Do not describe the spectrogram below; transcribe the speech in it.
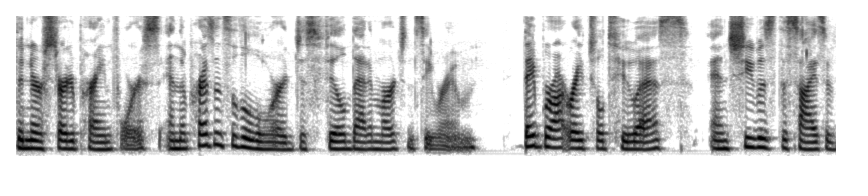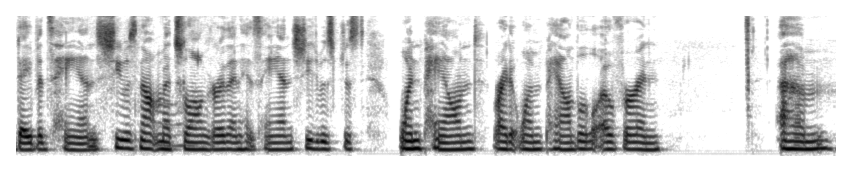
The nurse started praying for us, and the presence of the Lord just filled that emergency room. They brought Rachel to us, and she was the size of David's hand. She was not much longer than his hand. She was just one pound, right at one pound, a little over. And um,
